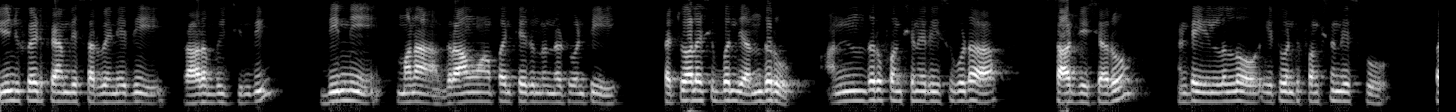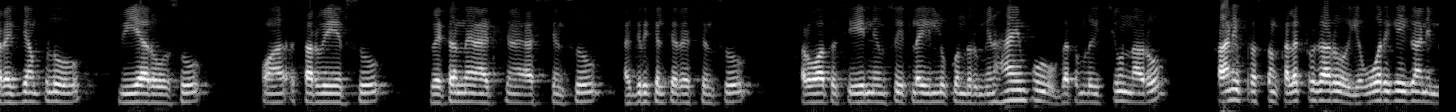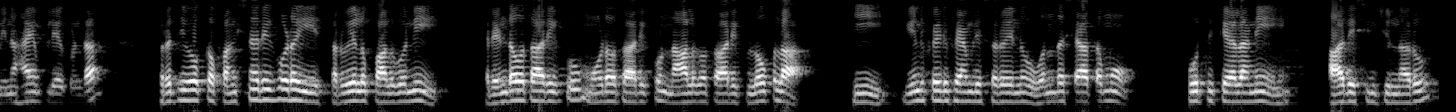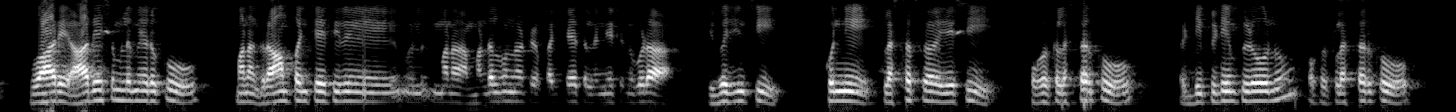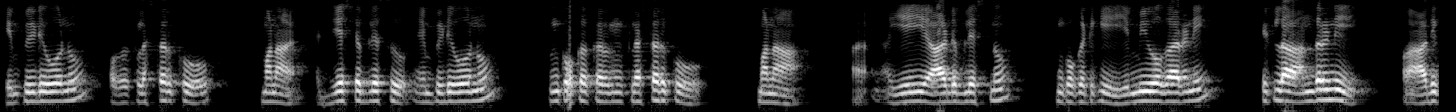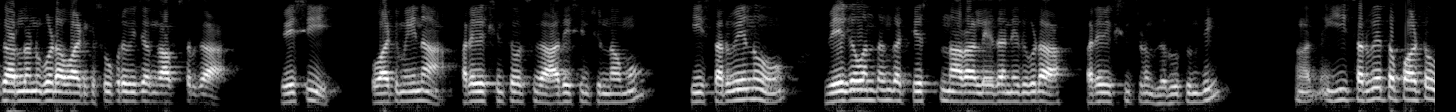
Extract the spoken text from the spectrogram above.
యూనిఫైడ్ ఫ్యామిలీ సర్వే అనేది ప్రారంభించింది. దీన్ని మన గ్రామ పంచాయతీలో ఉన్నటువంటి సచివాలయ సిబ్బంది అందరూ అందరూ ఫంక్షనరీస్ కూడా స్టార్ట్ చేశారు. అంటే ఇళ్ళలో ఎటువంటి ఫంక్షనరీస్కు for example VROs surveyors veterinary assistants agriculture assistants తర్వాత వచ్చి ఏఎన్ఎంస్ ఇట్లా ఇల్లు కొందరు మినహాయింపు గతంలో ఇచ్చి ఉన్నారు. కానీ ప్రస్తుతం కలెక్టర్ గారు ఎవరికి కానీ మినహాయింపు లేకుండా ప్రతి ఒక్క ఫంక్షనరీ కూడా ఈ సర్వేలో పాల్గొని రెండవ తారీఖు మూడవ తారీఖు నాలుగవ తారీఖు లోపల ఈ యూనిఫైడ్ ఫ్యామిలీ సర్వేను వంద శాతము పూర్తి చేయాలని ఆదేశించున్నారు. వారి ఆదేశముల మేరకు మన గ్రామ పంచాయతీ మన మండలం ఉన్నటువంటి పంచాయతీలన్నిటిని కూడా విభజించి కొన్ని క్లస్టర్స్గా చేసి ఒక క్లస్టర్కు డిప్యూటీ ఎంపీడీఓను ఒక క్లస్టర్కు ఎంపీడీఓను ఒక క్లస్టర్కు మన జిఎస్డబ్ల్యూఎస్ ఎంపీడీఓను ఇంకొక క్లస్టర్కు మన ఏఈ ఆర్డబ్ల్యూఎస్ను ఇంకొకటికి ఎంఈఓ గారిని ఇట్లా అందరినీ అధికారులను కూడా వాటికి సూపర్విజన్ ఆఫీసర్గా వేసి వాటి మీద పర్యవేక్షించవలసిందిగా ఆదేశించున్నాము. ఈ సర్వేను వేగవంతంగా చేస్తున్నారా లేదా అనేది కూడా పర్యవేక్షించడం జరుగుతుంది. ఈ సర్వేతో పాటు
